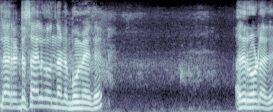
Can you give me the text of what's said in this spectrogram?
ఇలా రెడ్ సాయిల్గా ఉందండి భూమి అయితే. అది రోడ్ అది.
